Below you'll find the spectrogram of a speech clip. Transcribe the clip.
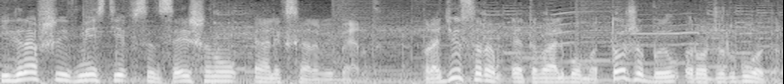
игравшие вместе в Sensational Alex Harvey Band. Продюсером этого альбома тоже был Роджер Гловер.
